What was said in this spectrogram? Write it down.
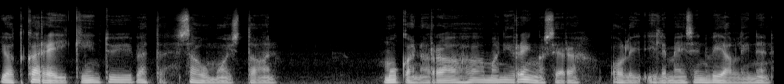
jotka reikiintyivät saumoistaan. Mukana raahaamani rengaserä oli ilmeisen viallinen.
